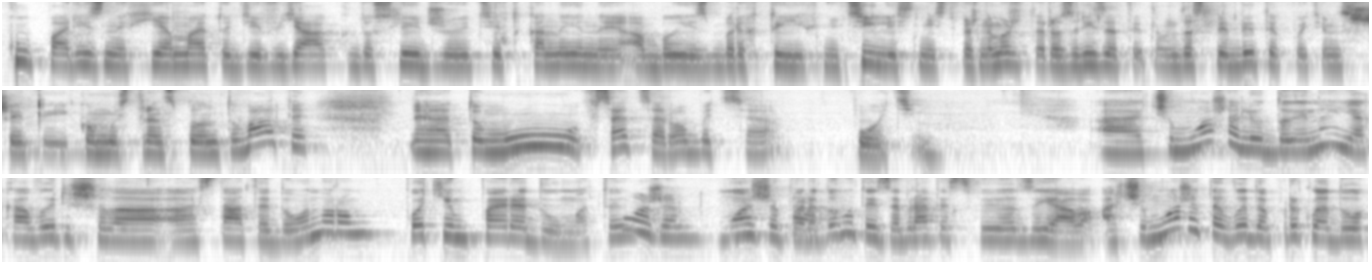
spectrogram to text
купа різних є методів, як досліджують ці тканини, аби зберегти їхню цілісність. Ви ж не можете розрізати, там дослідити, потім зшити і комусь трансплантувати. Е, Тому все це робиться потім. Е, Чи може людина, яка вирішила е, стати донором, потім передумати? Може. Може передумати і забрати свою заяву. А чи можете ви, до прикладу,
